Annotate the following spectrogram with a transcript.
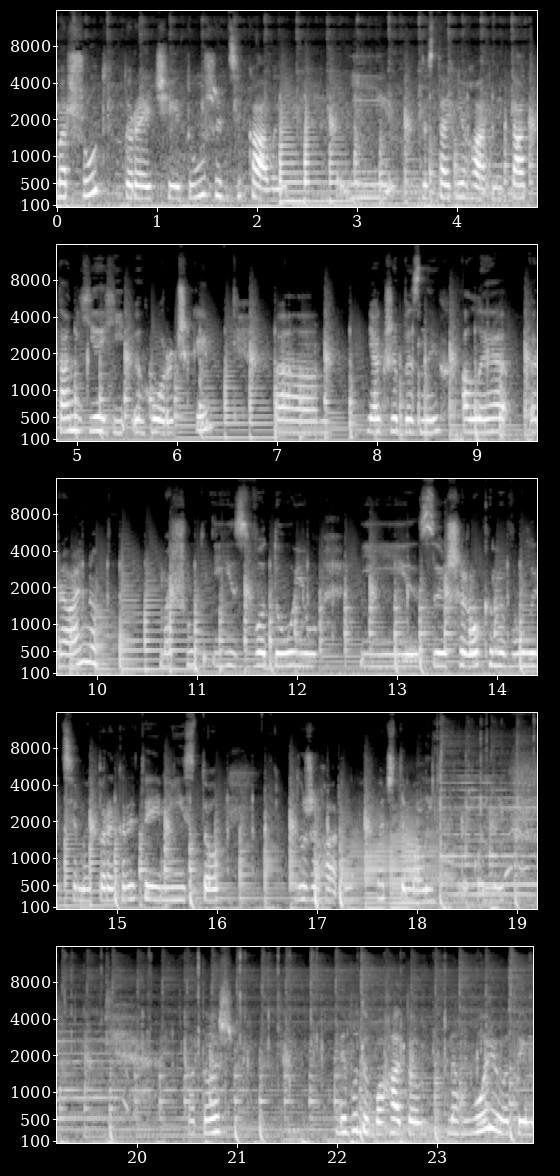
Маршрут, до речі, дуже цікавий і достатньо гарний. Так, там є горочки, е, як же без них, але реально маршрут і з водою, і з широкими вулицями, перекрите місто. Дуже гарно. Бачите, малий. Отож, не буду багато наговорювати.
